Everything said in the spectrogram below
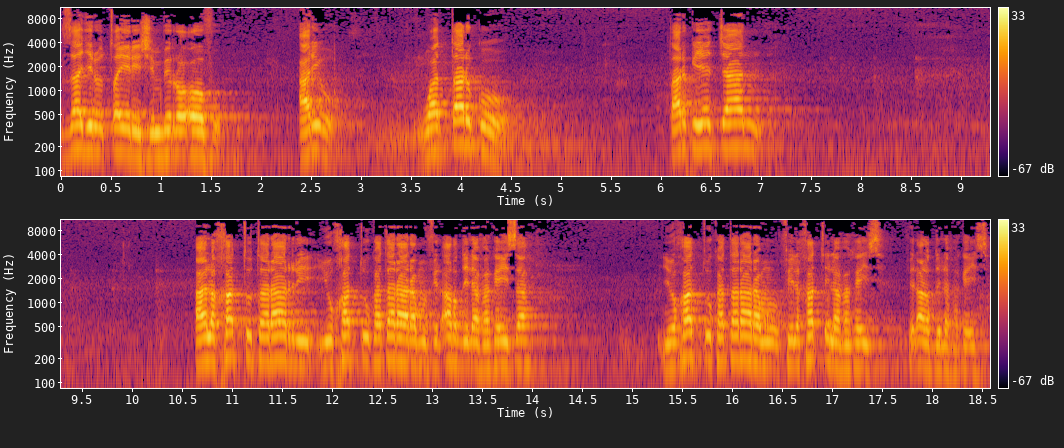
زجر الطير شمبر أوفو. أريو. والترك طرق يجان. الخط تراري يخط كترارم في الأرض لفكيسة يخط كترارم في الخط لفكيسة في الأرض لفكيسة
